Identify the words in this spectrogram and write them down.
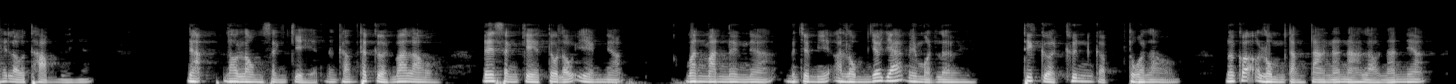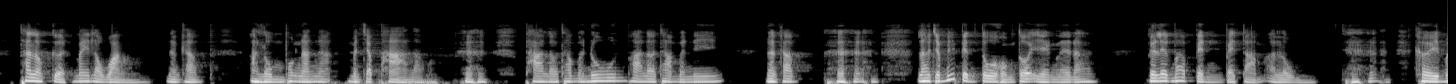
ให้เราทำอะไรเงี้ยเนี่ยเราลองสังเกตนะครับ ถ้าเกิดว่าเราได้สังเกตตัวเราเองเนี่ยวันวันหนึ่งเนี่ย มันจะมีอารมณ์เยอะแยะไปหมดเลย ที่เกิดขึ้นกับตัวเรา แล้วก็อารมณ์ต่างๆ นานาเหล่านั้นเนี่ย ถ้าเราเกิดไม่ระวังนะครับ อารมณ์พวกนั้นอะมันจะพาเรา พาเราทำอนูนพาเราทำอันนี้นะครับ เราจะไม่เป็นตัวของตัวเองเลยนะ ก็เรียกว่าเป็นไปตามอารมณ์ เคยไหม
